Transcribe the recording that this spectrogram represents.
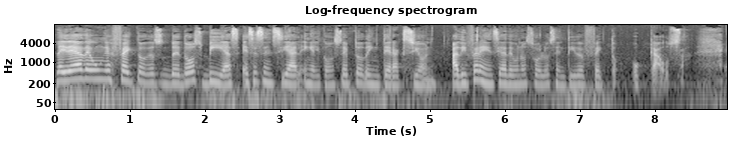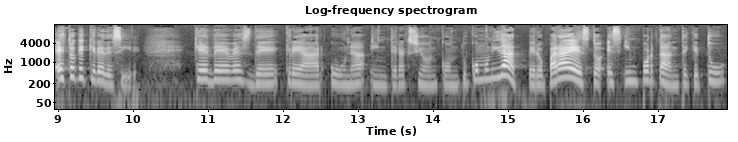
La idea de un efecto de, dos vías es esencial en el concepto de interacción, a diferencia de uno solo sentido efecto o causa. ¿Esto qué quiere decir? Que debes de crear una interacción con tu comunidad, pero para esto es importante que tú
